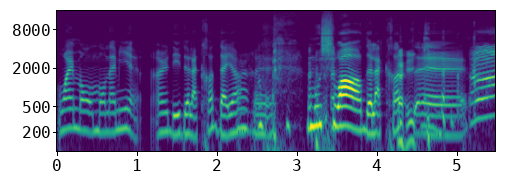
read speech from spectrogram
Ouais, mon, mon ami, un des de la crotte d'ailleurs, euh, mouchoir de la crotte, euh, Ah!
